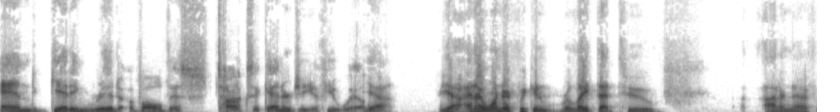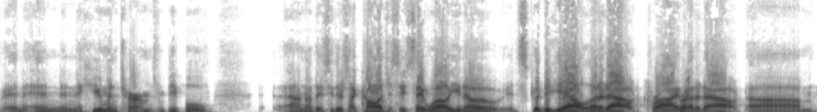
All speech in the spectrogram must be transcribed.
and getting rid of all this toxic energy, if you will. Yeah, yeah, and I wonder if we can relate that to, I don't know, if in in, in human terms, when people, I don't know, they see their psychologists, they say, well, you know, it's good to yell, let it out, cry, Right. let it out. Um,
